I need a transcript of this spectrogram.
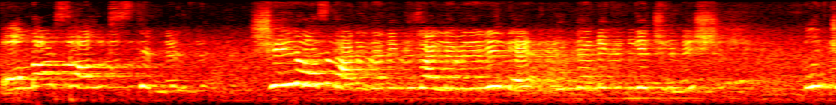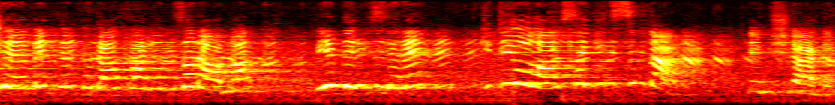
onlar sağlık sisteminin şehir hastanelerinin güzellemeleriyle günlerini gün geçirmiş, bunca emek ve fedakarlığımıza rağmen bir de bizlere gidiyorlarsa gitsinler demişlerdir.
